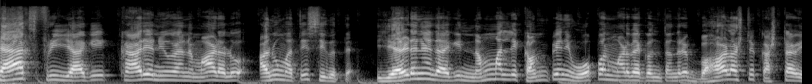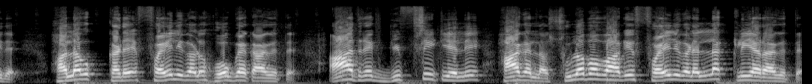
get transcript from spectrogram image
ಟ್ಯಾಕ್ಸ್ ಫ್ರೀಯಾಗಿ ಕಾರ್ಯನಿರ್ವಹಣೆ ಮಾಡಲು ಅನುಮತಿ ಸಿಗುತ್ತೆ. ಎರಡನೇದಾಗಿ ನಮ್ಮಲ್ಲಿ ಕಂಪನಿ ಓಪನ್ ಮಾಡಬೇಕು ಅಂತಂದರೆ ಬಹಳಷ್ಟು ಕಷ್ಟವಿದೆ. ಹಲವು ಕಡೆ ಫೈಲ್ಗಳು ಹೋಗಬೇಕಾಗುತ್ತೆ. ಆದರೆ ಗಿಫ್ಟ್ ಸಿಟಿಯಲ್ಲಿ ಹಾಗಲ್ಲ. ಸುಲಭವಾಗಿ ಫೈಲ್ಗಳೆಲ್ಲ ಕ್ಲಿಯರ್ ಆಗುತ್ತೆ.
